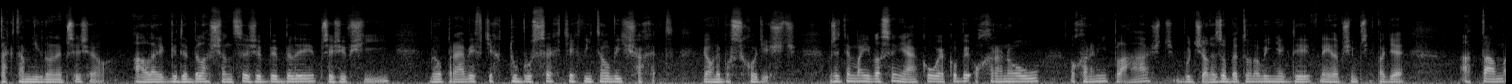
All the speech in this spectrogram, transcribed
tak tam nikdo nepřišel. Ale kde byla šance, že by byli přeživší, bylo právě v těch tubusech těch výtahových šachet, jo, nebo schodišť. Protože mají vlastně nějakou jakoby ochranou, ochranný plášť, buď železobetonový někdy, v nejlepším případě, a tam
